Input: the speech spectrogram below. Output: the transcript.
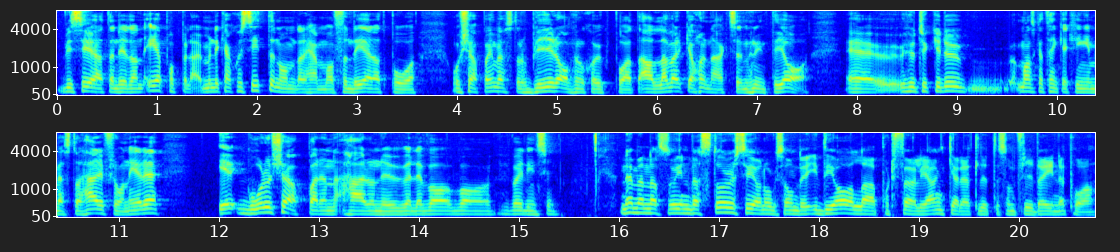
vi ser att den redan är populär, men det kanske sitter någon där hemma och funderat på att köpa Investor och blir avundsjuk på att alla verkar ha den här aktien, men inte jag. Eh, hur tycker du man ska tänka kring Investor härifrån? Är det, är, går det att köpa den här och nu, eller vad, vad, vad är din syn? Nej, men alltså Investor ser jag nog som det ideala portföljankaret, lite som Frida är inne på.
